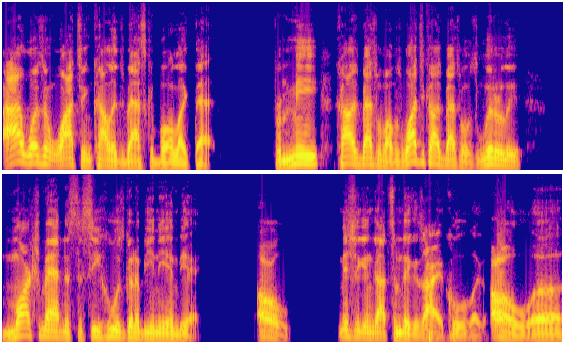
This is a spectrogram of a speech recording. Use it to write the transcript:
I wasn't watching college basketball like that. For me, college basketball, I was watching college basketball was literally March Madness to see who was gonna be in the NBA. Oh, Michigan got some niggas. All right, cool. Like, oh, uh,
